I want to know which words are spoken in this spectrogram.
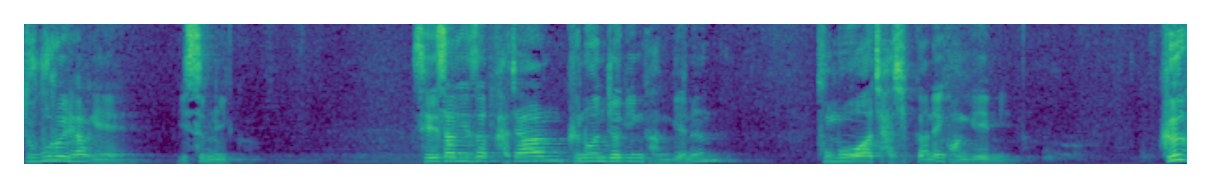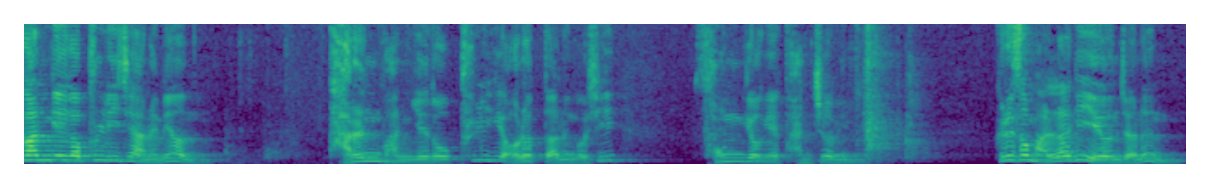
누구를 향해 있습니까? 세상에서 가장 근원적인 관계는 부모와 자식 간의 관계입니다. 그 관계가 풀리지 않으면 다른 관계도 풀리기 어렵다는 것이 성경의 관점입니다. 그래서 말라기 예언자는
